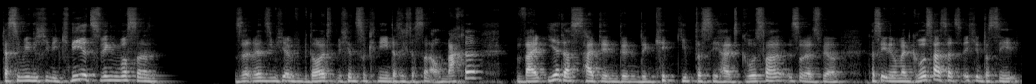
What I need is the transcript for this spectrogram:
dass sie mich nicht in die Knie zwingen muss, sondern wenn sie mich irgendwie bedeutet, mich hinzuknien, dass ich das dann auch mache, weil ihr das halt den, den, den Kick gibt, dass sie halt größer ist oder dass, wir, dass sie im Moment größer ist als ich und dass sie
